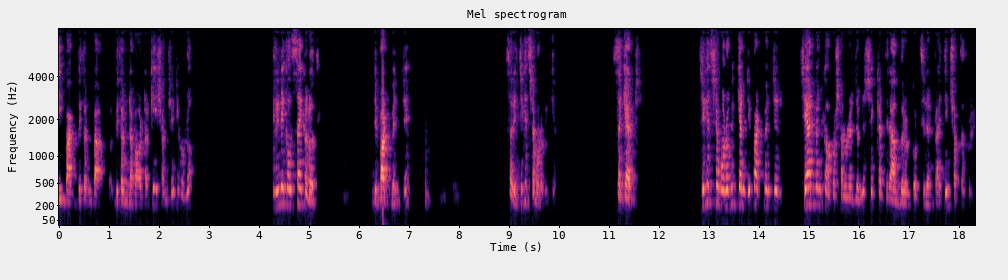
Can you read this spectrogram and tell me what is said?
এই বাক বিতন বা, বিতণ্ডা বা অল্টারকেশন সেটি হলো ক্লিনিক্যাল সাইকোলজি ডিপার্টমেন্টে সরি চিকিৎসা মনোবিজ্ঞান সাইকিয়াট্রি চিকিৎসা মনোবিজ্ঞান ডিপার্টমেন্টের চেয়ারম্যানকে অপসারণের জন্য শিক্ষার্থীরা আন্দোলন করছিলেন প্রায় তিন সপ্তাহ ধরে।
